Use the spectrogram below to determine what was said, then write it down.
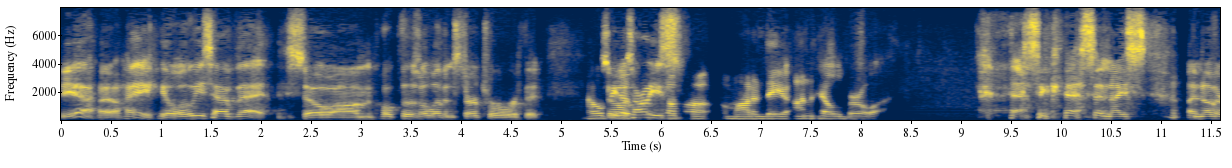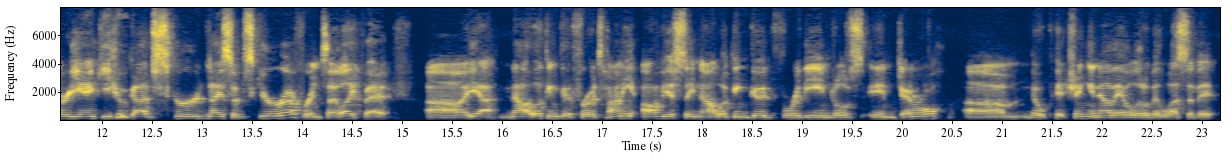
Yeah, uh, hey, he'll always have that. So um, hope those 11 starts were worth it. I hope so he doesn't become a, a, modern day Angel Berroa. That's a, that's a nice another Yankee who got screwed. Nice obscure reference. I like that. Uh, yeah, not looking good for Ohtani. Obviously, not looking good for the Angels in general. Um, no pitching, and now they have a little bit less of it.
